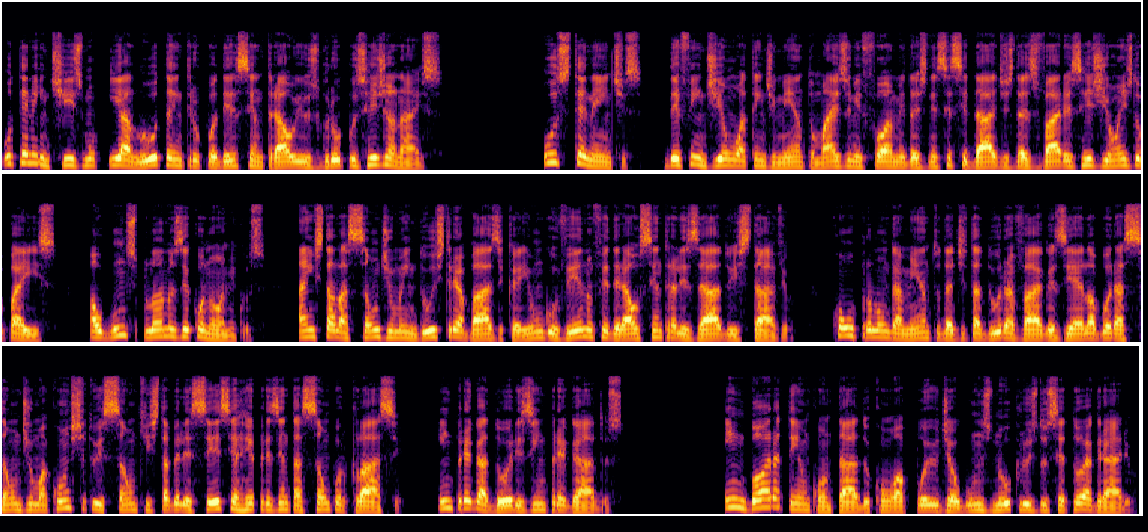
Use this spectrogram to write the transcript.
o tenentismo e a luta entre o poder central e os grupos regionais. Os tenentes defendiam o atendimento mais uniforme das necessidades das várias regiões do país, alguns planos econômicos, a instalação de uma indústria básica e um governo federal centralizado e estável, com o prolongamento da ditadura Vargas e a elaboração de uma constituição que estabelecesse a representação por classe, empregadores e empregados. Embora tenham contado com o apoio de alguns núcleos do setor agrário,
